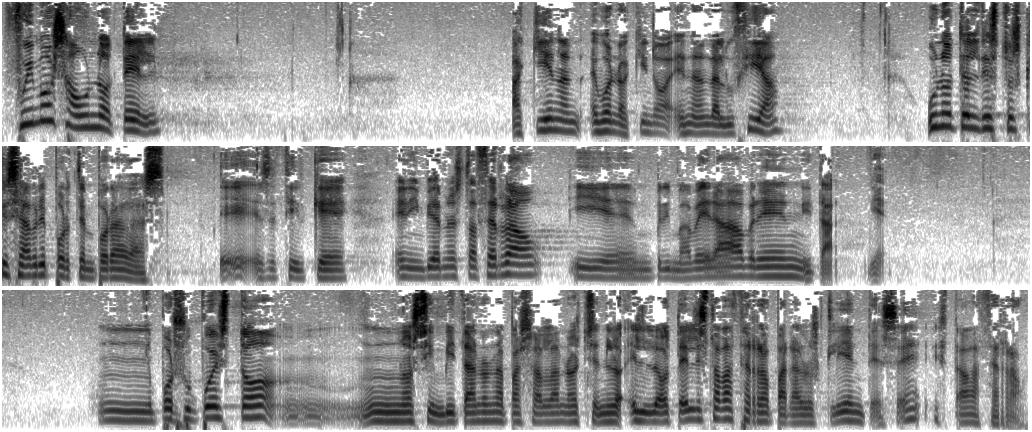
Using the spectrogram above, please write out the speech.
fuimos a un hotel aquí en bueno aquí no en Andalucía, un hotel de estos que se abre por temporadas, eh, es decir que en invierno está cerrado y en primavera abren y tal. Bien. Mm, por supuesto, mm, nos invitaron a pasar la noche. El hotel estaba cerrado para los clientes, ¿eh? estaba cerrado.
